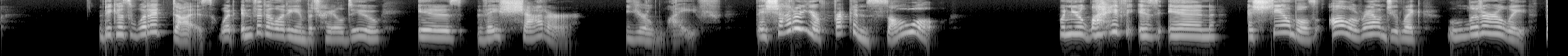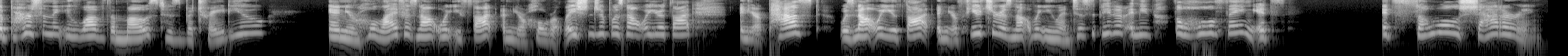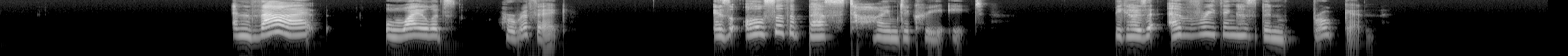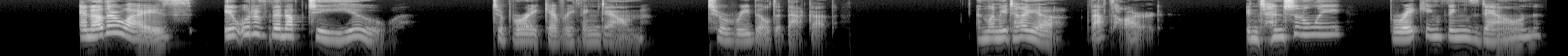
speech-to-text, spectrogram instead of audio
Because what it does, what infidelity and betrayal do, is they shatter your life. They shatter your freaking soul. When your life is in a shambles all around you, like literally the person that you love the most has betrayed you, and your whole life is not what you thought, and your whole relationship was not what you thought, and your past was not what you thought, and your future is not what you anticipated. I mean, the whole thing, it's it's soul shattering. And that, while it's horrific, is also the best time to create because everything has been broken. And otherwise, it would have been up to you to break everything down, to rebuild it back up. And let me tell you, that's hard. Intentionally breaking things down,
